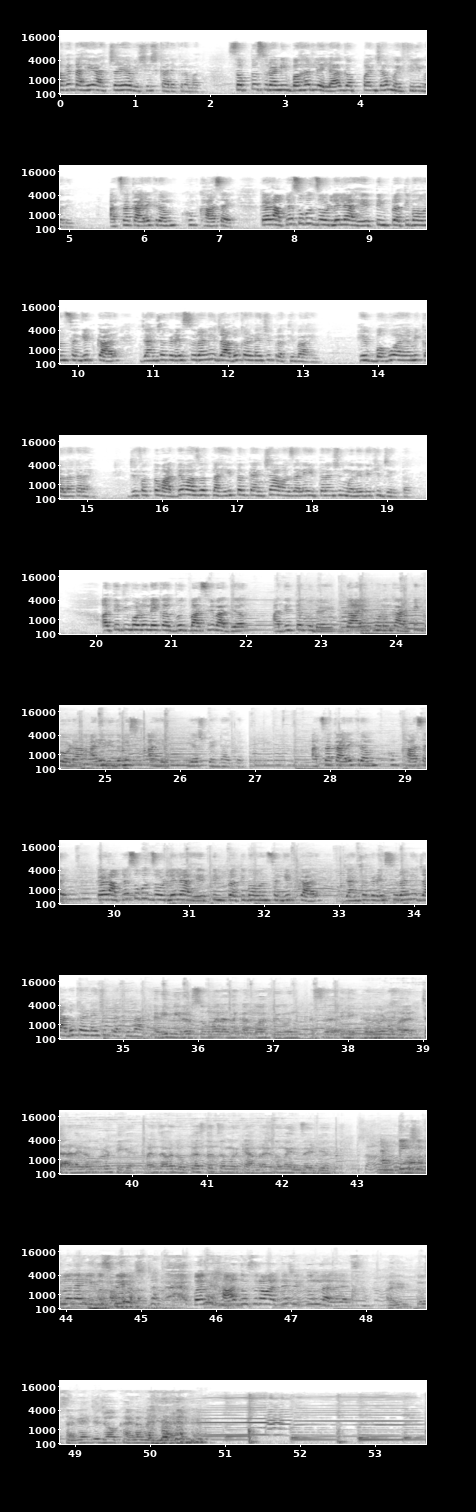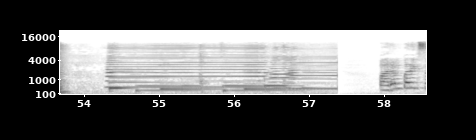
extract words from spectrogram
स्वागत आहे आजच्या या विशेष कार्यक्रमात. सप्तसुरांनी बहरलेल्या गप्पांच्या मैफिलीमध्ये. आजचा कार्यक्रम खूप खास आहे. कारण आपल्यासोबत जोडलेले आहेत तीन प्रतिभावान संगीतकार ज्यांच्याकडे सुरांनी जादू करण्याची प्रतिभा आहे. हे बहुआयामी कलाकार आहेत. जे फक्त वाद्य वाजवत नाही तर त्यांच्या आवाजाने इतरांची मने देखील जिंकतात. अतिथी म्हणून एक अद्भुत बासरी वाद्य आदित्य कुदळे गायक म्हणून कार्तिक गौडा आणि रिदमिस्ट आहेत यश पेंढारकर. आजचा कार्यक्रम खूप खास आहे. कारण आपल्यासोबत जोडलेले आहेत तीन प्रतिभावान संगीतकार ज्यांच्याकडे सुरांनी जादू करण्याची प्रतिभा आहे. तरी मिरर समोर असं कंगवा फिरून असं हे करून चार डायलॉग बोलून ठीक आहे. पण जेव्हा लोक असतात समोर कॅमेरा येतो मग एन्झायटी येते. ऍक्टिंग शिकलो नाही ही दुसरी गोष्ट. पण हा दुसरा वाद्य शिकून झाला याचा. आणि तो सगळ्यांची जॉब खायला पाहिजे.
